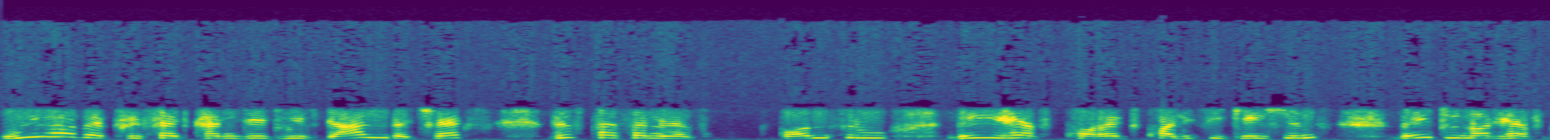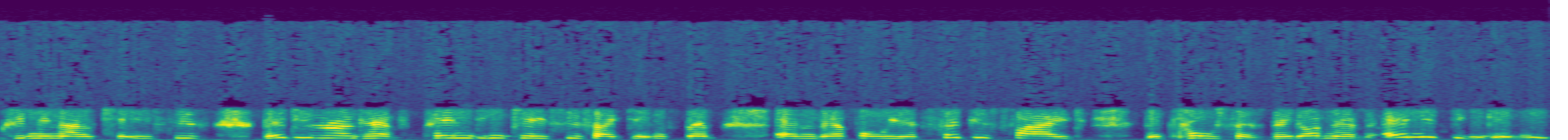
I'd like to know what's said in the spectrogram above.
we have a preferred candidate. We've done the checks. This person has gone through, they have correct qualifications, they do not have criminal cases, they do not have pending cases against them, and therefore we have satisfied the process. They don't have anything hanging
